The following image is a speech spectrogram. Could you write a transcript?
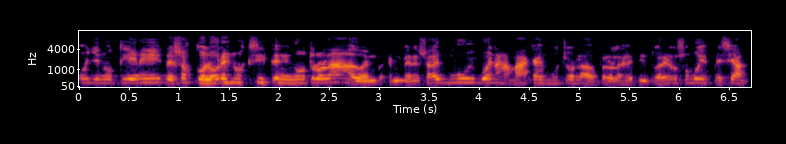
oye, no tiene, esos colores no existen en otro lado. En, Venezuela hay muy buenas hamacas en muchos lados, pero las de tintorero son muy especiales.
